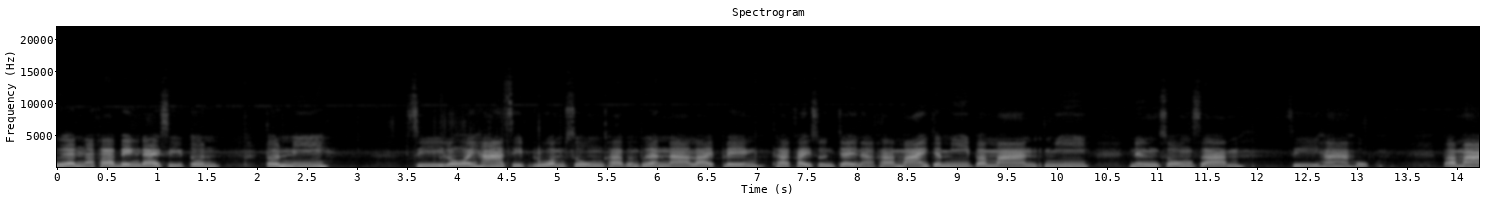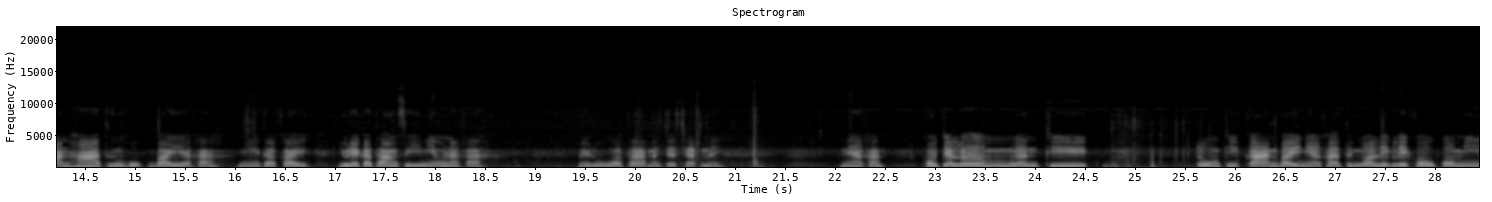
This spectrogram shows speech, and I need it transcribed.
พื่อนๆนะคะ แบ่งได้สี่ต้น ต้นนี้สี่ร้อยห้าสิบรวมส่งค่ะ เพื่อนๆนาลายแปลง ถ้าใครสนใจนะคะ ไม้จะมีประมาณมีหนึ่งสองสามสี่ห้าหกประมาณห้าถึงหกใบอะค่ะ นี่ถ้าใครอยู่ในกระถางสี่นิ้วนะคะ ไม่รู้ว่าภาพมันจะชัดไหมเนี่ยค่ะ เขาจะเริ่มเหมือนที่ ตรงที่ก้านใบเนี่ยค่ะ ถึงว่าเล็กๆเขาก็มี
